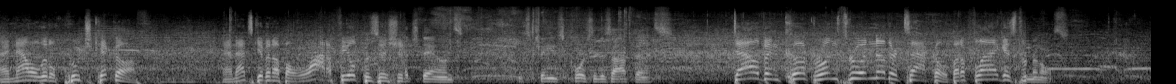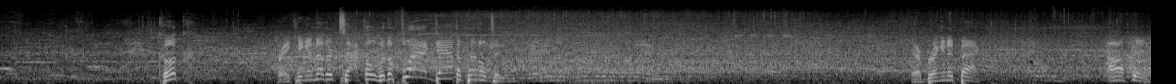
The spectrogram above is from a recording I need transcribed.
And now a little pooch kickoff. And that's given up a lot of field position. Touchdowns. It's changed the course of this offense. Dalvin Cook runs through another tackle, but a flag is Criminals. Cook breaking another tackle with a flag down. The penalty. They're bringing it back. Offense.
